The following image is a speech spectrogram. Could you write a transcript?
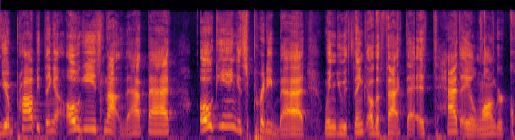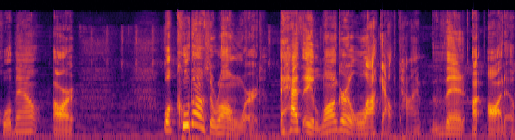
You're probably thinking Ogi's not that bad. Ogiing is pretty bad when you think of the fact that it had a longer cooldown, or, well, cooldown is the wrong word. It has a longer lockout time than uh, auto.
